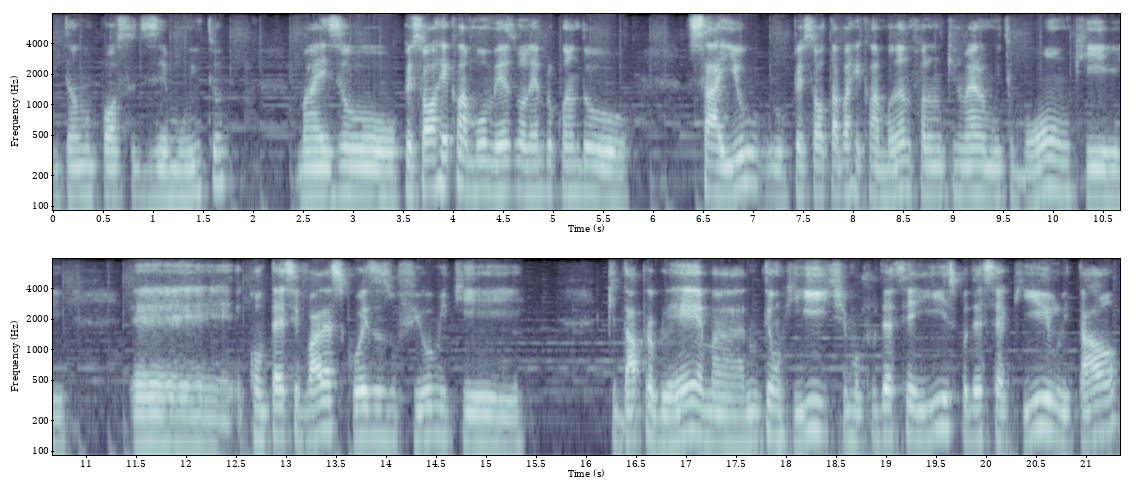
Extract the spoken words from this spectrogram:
então não posso dizer muito, mas o pessoal reclamou mesmo, eu lembro quando saiu, o pessoal tava reclamando, falando que não era muito bom, que é, acontece várias coisas no filme que que dá problema, não tem um ritmo, pudesse ser isso, pudesse ser aquilo e tal.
